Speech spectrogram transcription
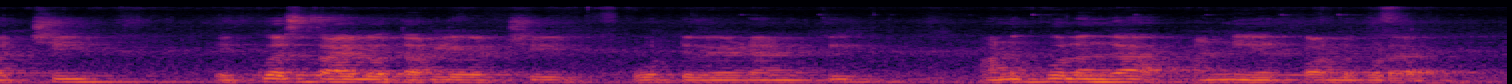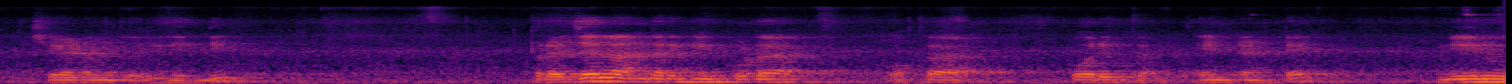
వచ్చి ఎక్కువ స్థాయిలో తరలి వచ్చి ఓటు వేయడానికి అనుకూలంగా అన్ని ఏర్పాట్లు కూడా చేయడం జరిగింది. ప్రజలందరికీ కూడా ఒక కోరిక ఏంటంటే మీరు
